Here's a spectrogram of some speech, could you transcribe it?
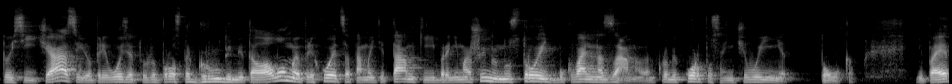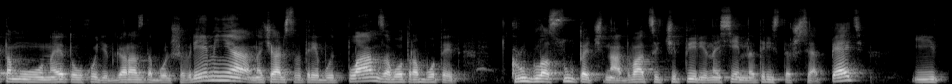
то сейчас ее привозят уже просто груды металлолома, и приходится там эти танки и бронемашины ну, строить буквально заново. Там, кроме корпуса ничего и нет толком. И поэтому на это уходит гораздо больше времени. Начальство требует план, завод работает круглосуточно 24 на 7 на 365. И,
